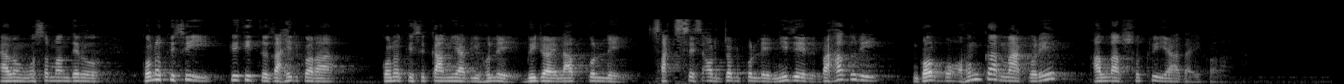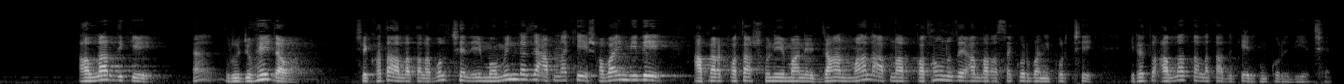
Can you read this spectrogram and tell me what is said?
এবং মুসলমানদেরও কোনো কিছুই কৃতিত্ব জাহির করা কোনো কিছু কামিয়াবি হলে বিজয় লাভ করলে সাকসেস অর্জন করলে নিজের বাহাদুরি গর্ব অহংকার না করে আল্লাহর সক্রিয় আদায় করা। আল্লাহর দিকে হ্যাঁ, রুজু হয়ে যাওয়া। সে কথা আল্লাহ তালা বলছেন, এই মোমিনরা যে আপনাকে সবাই মিলে আপনার কথা শুনে মানে জান, মাল আপনার কথা অনুযায়ী আল্লাহ রাস্তায় কোরবানি করছে, এটা তো আল্লাহ তাল্লাহ তাদেরকে এরকম করে দিয়েছেন।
